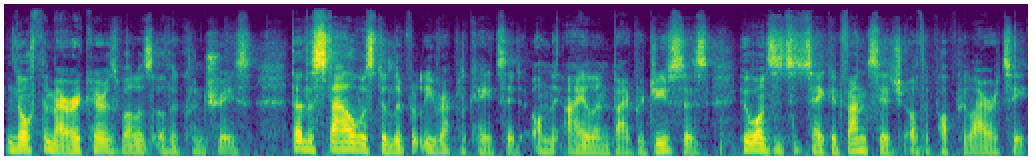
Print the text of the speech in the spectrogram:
North America as well as other countries that the style was deliberately replicated on the island by producers who wanted to take advantage of the popularity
